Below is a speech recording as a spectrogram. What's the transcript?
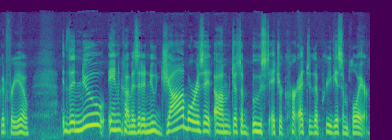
good for you. The new income is it a new job or is it um, just a boost at your at the previous employer?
